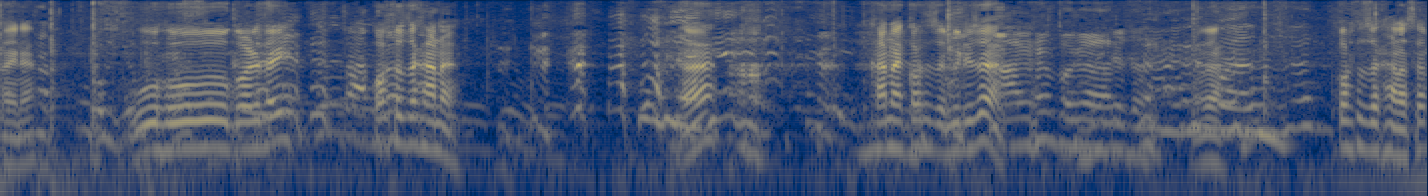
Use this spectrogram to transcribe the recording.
छैन ओहो गरे दाइ। कस्तो छ खाना? हँ? खाना कस्तो छ? मिठो छ? कस्तो छ खाना सर?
